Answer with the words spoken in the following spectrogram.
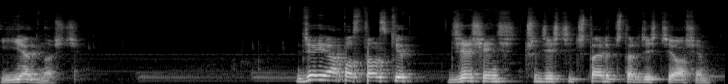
jedność. Dzieje apostolskie 10, 34, 48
